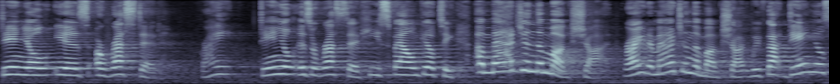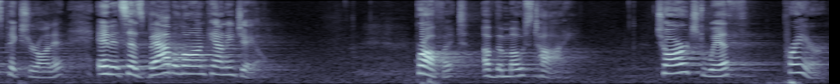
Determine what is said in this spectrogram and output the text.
Daniel is arrested, right? Daniel is arrested. He's found guilty. Imagine the mugshot, right? Imagine the mugshot. We've got Daniel's picture on it, and it says Babylon County Jail. Prophet of the Most High, charged with prayer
